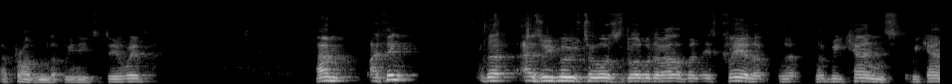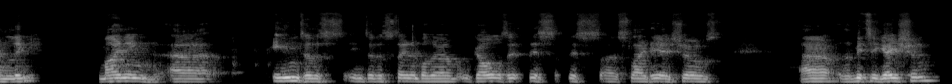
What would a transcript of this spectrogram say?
a problem that we need to deal with. Um, I think that as we move towards global development, it's clear that, that, that we, can, we can link mining uh, into, the, into the sustainable development goals. It, this this uh, slide here shows uh, the mitigation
